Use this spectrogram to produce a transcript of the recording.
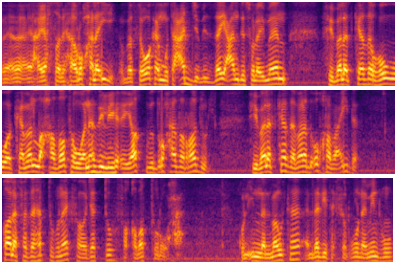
هيحصل هروح ألاقيه بس هو كان متعجب. إزاي عند سليمان في بلد كذا وهو كمان لحظات هو نازل يقبض روح هذا الرجل في بلد كذا بلد أخرى بعيدة. قال فذهبت هناك فوجدته فقبضت روحه. قل إن الموت الذي تفرون منه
